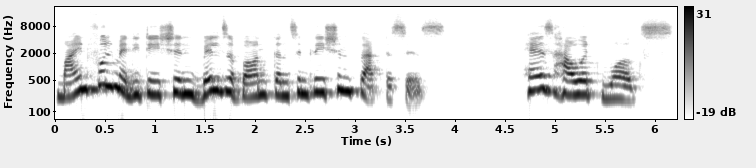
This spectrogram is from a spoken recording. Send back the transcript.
Mindful meditation builds upon concentration practices. Here's how it works.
